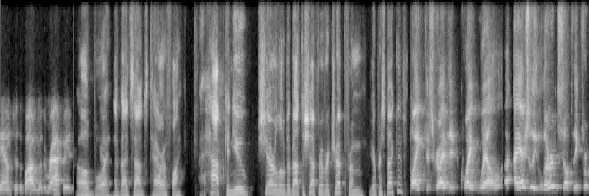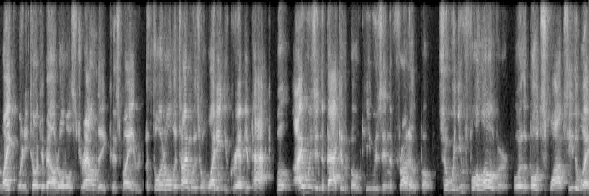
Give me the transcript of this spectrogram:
down to the bottom of the rapid. Oh boy, that, that sounds terrifying. Hap, can you share a little bit about the Chef River trip from your perspective? Described it quite well. I actually learned something from Mike when he talked about almost drowning because my thought all the time was, well, why didn't you grab your pack? Well, I was in the back of the boat, he was in the front of the boat. So when you fall over or the boat swamps, either way,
